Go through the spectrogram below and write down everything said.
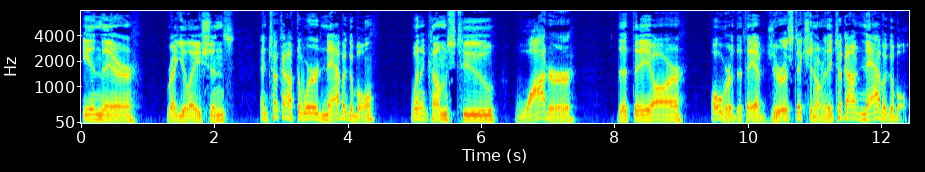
in their regulations and took out the word navigable when it comes to water that they are over, that they have jurisdiction over. They took out navigable.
